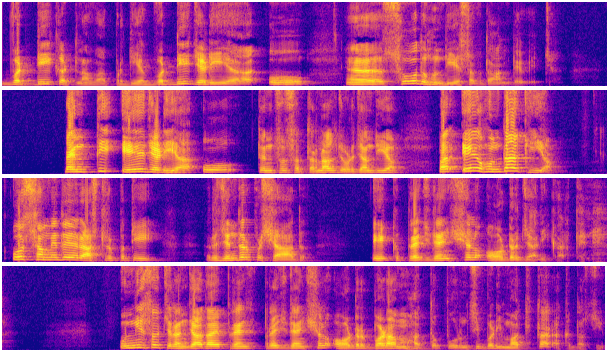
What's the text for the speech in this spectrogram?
ਵੱਡੀ ਘਟਨਾ ਵਾਪਰਦੀ ਹੈ। ਵੱਡੀ ਜਿਹੜੀ ਆ, ਉਹ ਸੋਧ ਹੁੰਦੀ ਹੈ ਸੰਵਿਧਾਨ ਦੇ ਵਿੱਚ। 35 ਏ ਜਿਹੜੀ ਆ, ਉਹ 370 ਨਾਲ ਜੁੜ ਜਾਂਦੀ ਆ। ਪਰ ਇਹ ਹੁੰਦਾ ਕੀ ਆ? ਉਸ ਸਮੇਂ ਦੇ ਰਾਸ਼ਟਰਪਤੀ ਰਜਿੰਦਰ ਪ੍ਰਸਾਦ ਇੱਕ ਪ੍ਰੈਜ਼ੀਡੈਂਸ਼ੀਅਲ ਆਰਡਰ ਜਾਰੀ ਕਰਦੇ ਨੇ। 1954 ਦਾ ਇਹ ਪ੍ਰੈਜ਼ੀਡੈਂਸ਼ੀਅਲ ਆਰਡਰ ਬੜਾ ਮਹੱਤਵਪੂਰਨ ਸੀ, ਬੜੀ ਮਹੱਤਤਾ ਰੱਖਦਾ ਸੀ।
